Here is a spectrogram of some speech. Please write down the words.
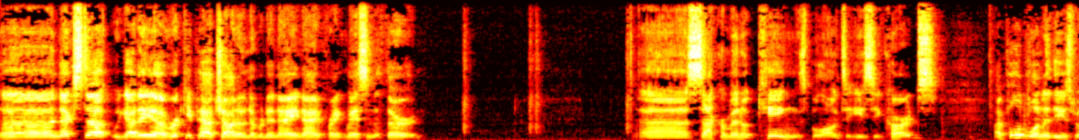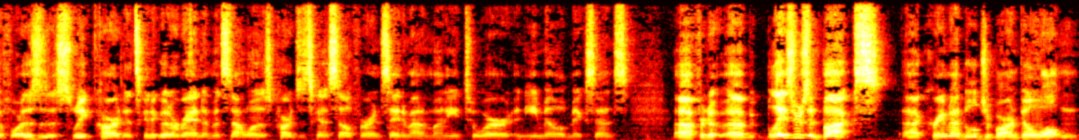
Uh, next up, we got a uh, rookie patch auto, number to 99, Frank Mason III. Uh, Sacramento Kings belong to EC Cards. I pulled one of these before. This is a sweet card, and it's going to go to random. It's not one of those cards that's going to sell for an insane amount of money to where an email would make sense. Uh, for uh, Blazers and Bucks, uh, Kareem Abdul-Jabbar and Bill Walton.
